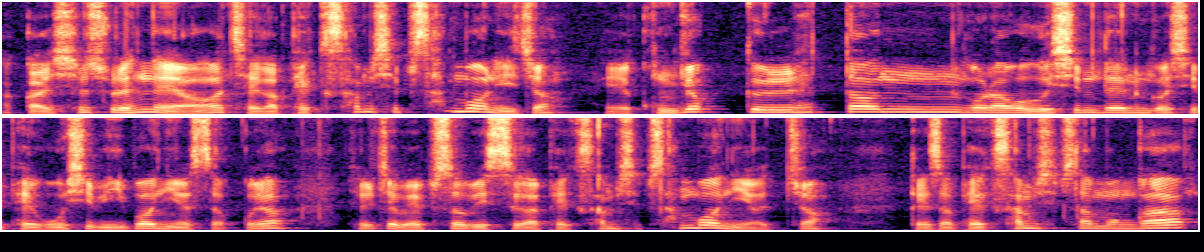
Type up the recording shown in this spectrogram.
아까 실수를 했네요. 제가 133번이죠. 예, 공격을 했던 거라고 의심되는 것이 152번이었었고요. 실제 웹 서비스가 133번이었죠. 그래서 133번과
